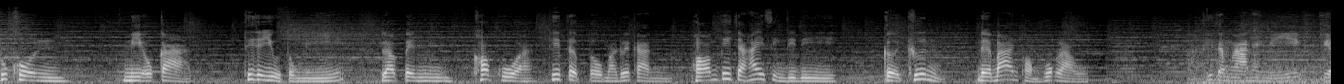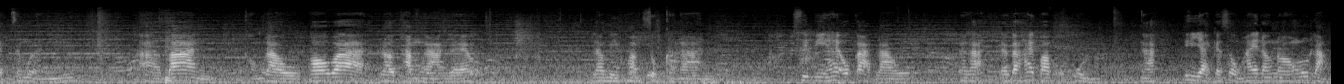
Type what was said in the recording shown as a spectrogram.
ทุกคนมีโอกาสที่จะอยู่ตรงนี้ เราเป็นครอบครัวที่เติบโตมาด้วยกัน พร้อมที่จะให้สิ่งดีๆ เกิดขึ้นในบ้านของพวกเรา ที่ทำงานแห่งนี้เปรียบเสมือนอบ้านของเรา เพราะว่าเราทำงานแล้ว เรามีความสุขกับงานซีบีให้โอกาสเรานะคะแล้วก็ให้ความอบอุ่นนะที่อยากจะส่งให้น้องๆรุ่นหลัง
